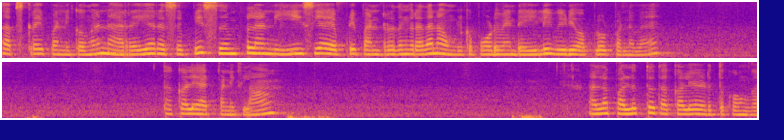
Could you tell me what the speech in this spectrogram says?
சப்ஸ்கிரைப் பண்ணிக்கோங்க. நிறைய ரெசிபி சிம்பிள் அண்ட் ஈஸியாக எப்படி பண்ணுறதுங்கிறத நான் உங்களுக்கு போடுவேன். டெய்லி வீடியோ அப்லோட் பண்ணுவேன். தக்காளி ஆட் பண்ணிக்கலாம். நல்லா பழுத்த தக்காளியாக எடுத்துக்கோங்க.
